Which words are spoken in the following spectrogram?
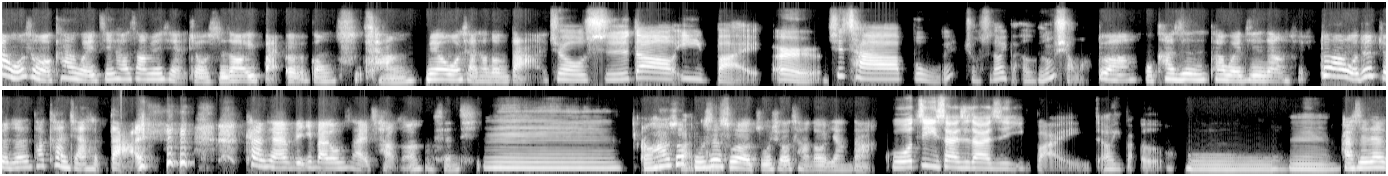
但我为什么看维基它上面写九十到一百二公尺长，没有我想象中大、欸。九十到一百二，其实差不诶，九十到一百二有那么小吗？对啊，我看是它维基是这样写。对啊，我就觉得它看起来很大哎、看起来比一百公尺还长啊，好神奇。嗯，然后他说不是所有足球场都一样大，国际赛事大概是一百到一百二，嗯，嗯。还是那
